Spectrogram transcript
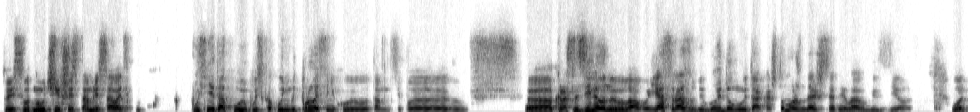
То есть вот научившись там рисовать пусть не такую, пусть какую-нибудь простенькую, там, типа, э, красно-зеленую лаву, я сразу бегу и думаю, так, а что можно дальше с этой лавой сделать? Вот.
